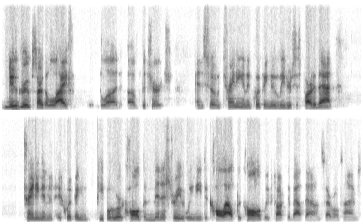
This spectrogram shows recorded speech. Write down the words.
New groups are the life blood of the church. And so training and equipping new leaders is part of that. Training and equipping people who are called to ministry. We need to call out the called. We've talked about that on several times.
